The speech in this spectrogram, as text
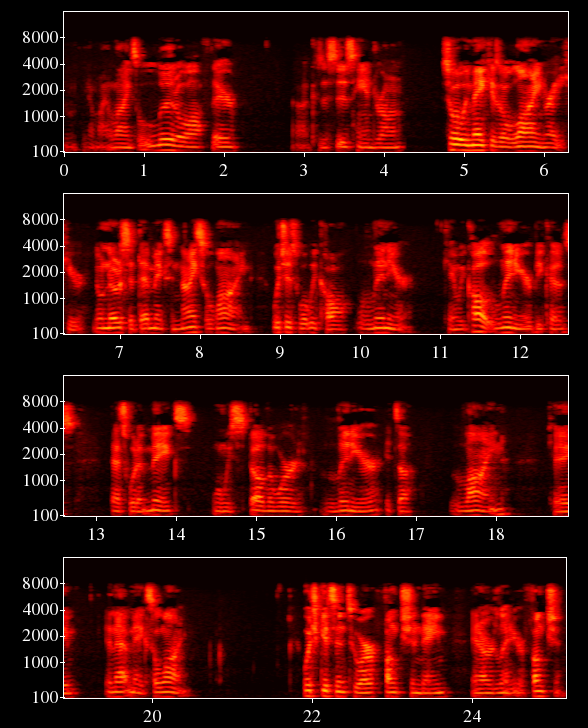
you know, my line's a little off there because uh, this is hand drawn. So what we make is a line right here. You'll notice that that makes a nice line, which is what we call linear. Okay, we call it linear because that's what it makes when we spell the word linear, it's a line, okay, and that makes a line, which gets into our function name and our linear function.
